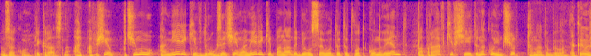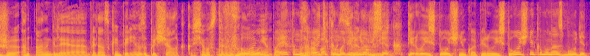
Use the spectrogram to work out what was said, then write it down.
Закон, прекрасно. А вообще, почему Америке вдруг, зачем Америке понадобился вот этот вот конвент, поправки все это? На кой им черт-то надо было? Так им же Ан- Англия, Британская империя, им запрещала, как и всем остальным Вот, колониям, поэтому давайте-ка мы вернемся к первоисточнику. А первоисточником у нас будет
